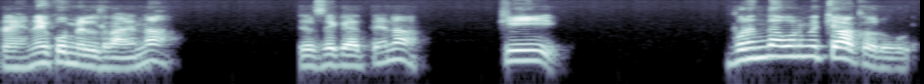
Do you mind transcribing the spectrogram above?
रहने को मिल रहा है ना? जैसे कहते हैं ना कि वृंदावन में क्या करोगे?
